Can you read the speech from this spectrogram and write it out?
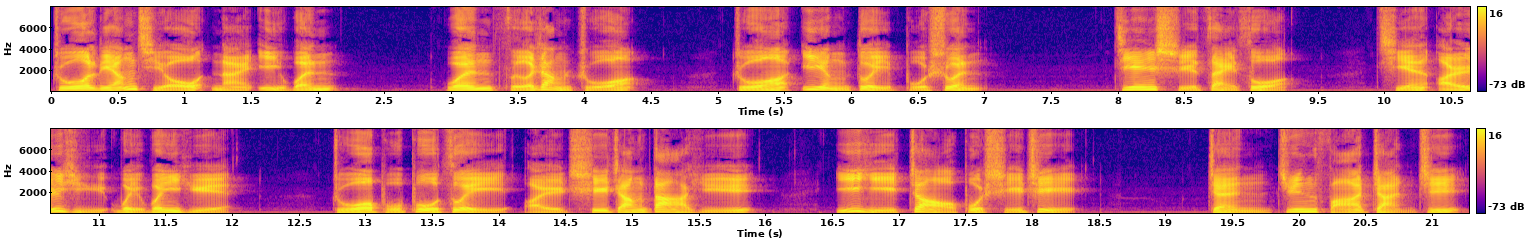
卓良久，乃议温。温则让卓，卓应对不顺。坚时在座，前耳语谓温曰。卓不不罪而吃张大禹，以以诏不实质，朕军法斩之。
